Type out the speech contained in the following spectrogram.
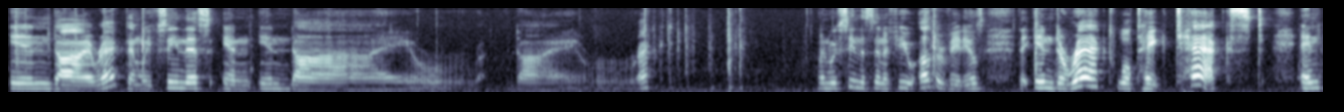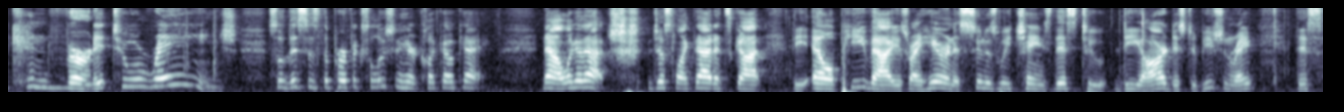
indirect. And we've seen this in indirect. And we've seen this in a few other videos. The indirect will take text and convert it to a range. So this is the perfect solution here. Click OK. Now look at that. Just like that, it's got the LP values right here. And as soon as we change this to DR, distribution rate, this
